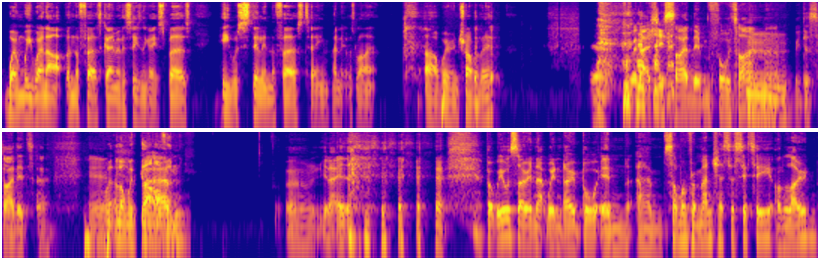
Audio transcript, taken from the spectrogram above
when we went up and the first game of the season against Spurs, he was still in the first team, and it was like, oh, we're in trouble here. Yeah, we'd actually signed him full time. Mm. Um, we decided to, yeah. Along with Garvan. um, um, you know, but we also in that window bought in um, someone from Manchester City on loan.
